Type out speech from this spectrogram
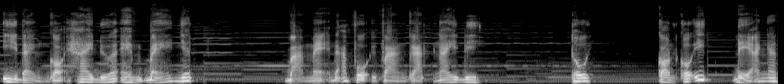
y đành gọi hai đứa em bé nhất. Bà mẹ đã vội vàng gạt ngay đi. Thôi, còn có ít để anh ăn.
